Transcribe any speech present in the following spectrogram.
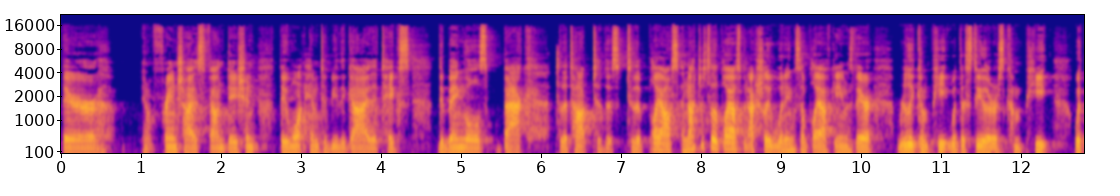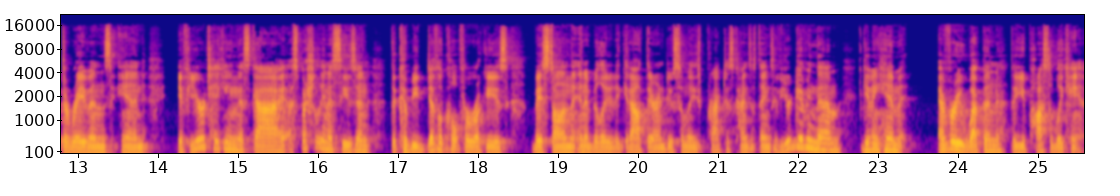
their you know franchise foundation. They want him to be the guy that takes the Bengals back to the top to this to the playoffs, and not just to the playoffs, but actually winning some playoff games there. Really compete with the Steelers, compete with the Ravens, and if you're taking this guy, especially in a season that could be difficult for rookies based on the inability to get out there and do some of these practice kinds of things, if you're giving them, giving him every weapon that you possibly can,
